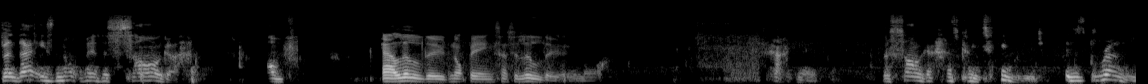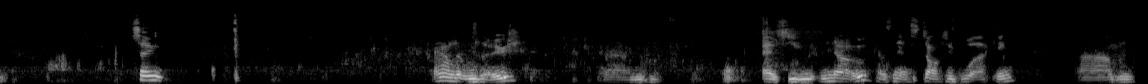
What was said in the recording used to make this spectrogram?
but that is not where the saga of our little dude not being such a little dude anymore happening. The saga has continued. It has grown. So our little dude, um, as you know, has now started working, um,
